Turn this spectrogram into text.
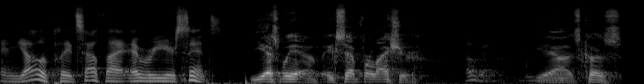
And y'all have played South by every year since. Yes, we have, except for last year. Okay. Yeah, it's because,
